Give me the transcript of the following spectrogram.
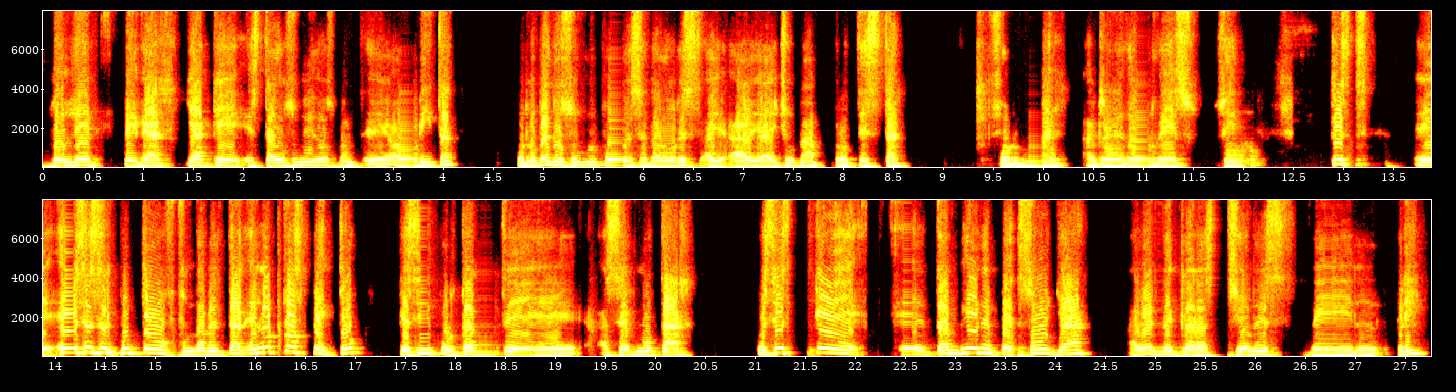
doler pegar, ya que Estados Unidos eh, ahorita, por lo menos un grupo de senadores ha, hecho una protesta formal alrededor de eso, ¿sí? Entonces, eh, ese es el punto fundamental. El otro aspecto que es importante hacer notar, pues es que eh, también empezó ya a haber declaraciones del PRI,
